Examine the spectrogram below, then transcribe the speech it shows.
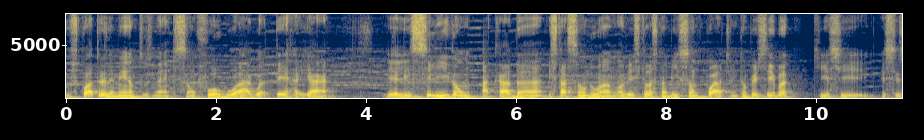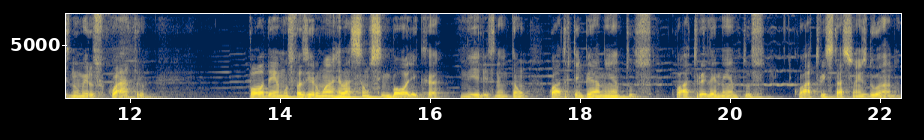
Os quatro elementos, né, que são fogo, água, terra e ar, eles se ligam a cada estação do ano, uma vez que elas também são quatro. Então perceba que esse, esses números quatro podemos fazer uma relação simbólica neles. Né? Então, quatro temperamentos, quatro elementos, quatro estações do ano.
